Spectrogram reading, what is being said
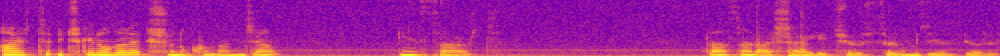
Artı üçgen olarak şunu kullanacağım. Insert. Daha sonra aşağıya geçiyoruz. Sorumuzu yazıyoruz.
